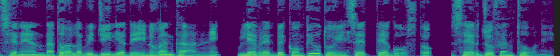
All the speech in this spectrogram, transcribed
se n'è andato alla vigilia dei 90 anni, li avrebbe compiuto il 7 agosto, Sergio Fantoni,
